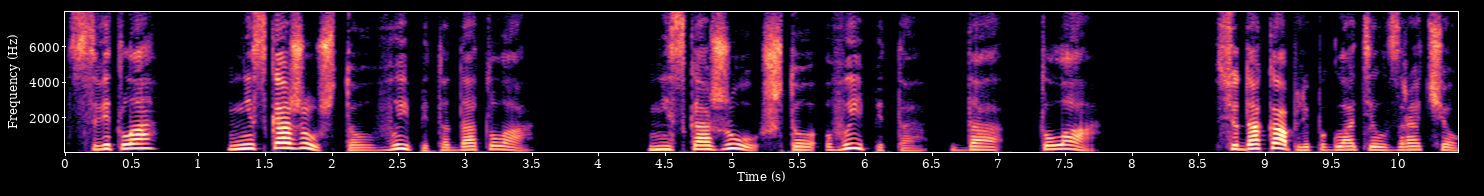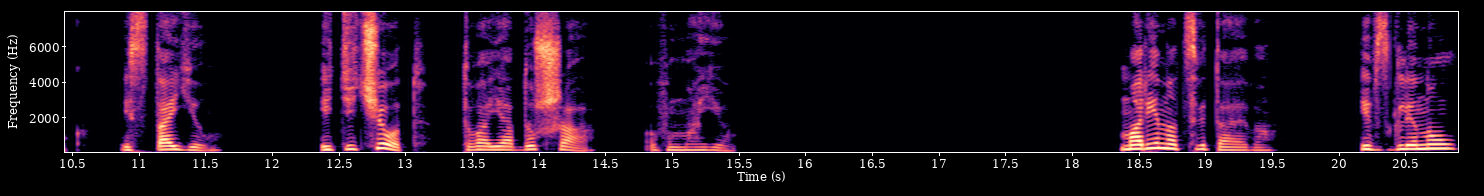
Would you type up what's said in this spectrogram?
светла? Не скажу, что выпито дотла. Не скажу, что выпито до тла. Сюда капли поглотил зрачок и стою. И течет твоя душа в мою. Марина Цветаева. И взглянул,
